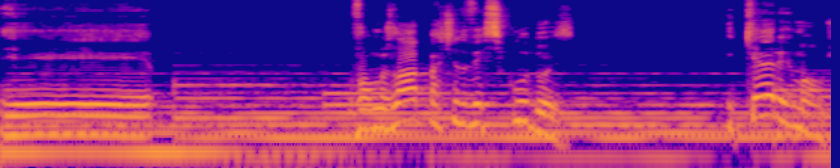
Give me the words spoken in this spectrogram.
E... Vamos lá a partir do versículo 12. E quero, irmãos,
